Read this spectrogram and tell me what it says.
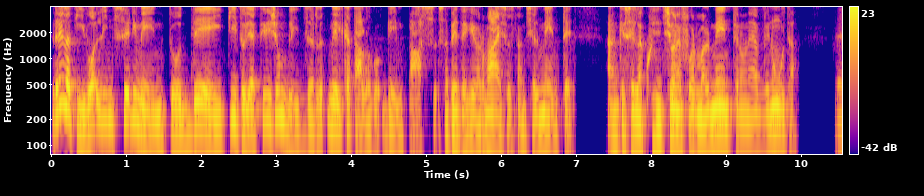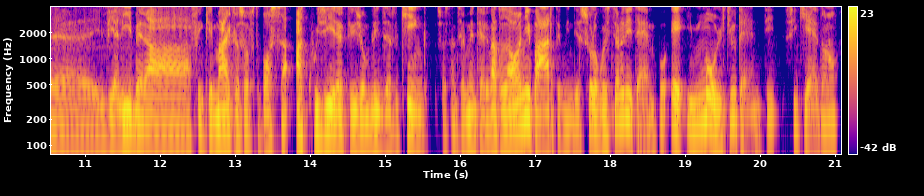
relativo all'inserimento dei titoli Activision Blizzard nel catalogo Game Pass. Sapete che ormai sostanzialmente, anche se l'acquisizione formalmente non è avvenuta, eh, il via libera affinché Microsoft possa acquisire Activision Blizzard King sostanzialmente è arrivato da ogni parte, quindi è solo questione di tempo e in molti utenti si chiedono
